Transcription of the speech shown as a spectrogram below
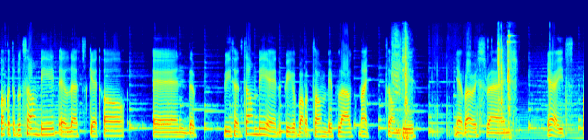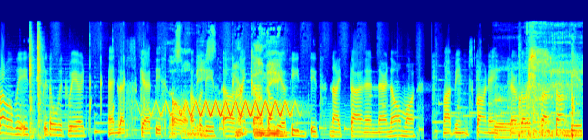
bucket of the zombie and let's get all and the Recent zombie and the figure about zombie Plug night zombie. Yeah, very strange. Yeah, it's probably it's a little bit weird. And let's get this all. After this uh, nighttime zombie, I see it's nighttime and there are no more mob been spawning. There we go, let's spawn zombies.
